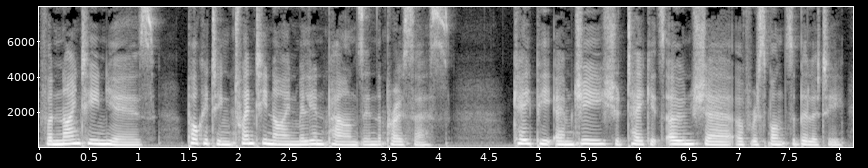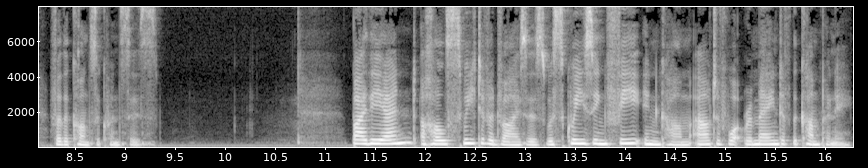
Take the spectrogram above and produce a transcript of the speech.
for 19 years, pocketing £29 million in the process. KPMG should take its own share of responsibility for the consequences. By the end, a whole suite of advisers were squeezing fee income out of what remained of the company.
